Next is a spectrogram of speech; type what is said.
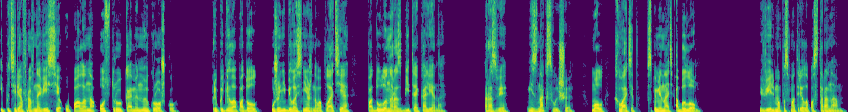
и, потеряв равновесие, упала на острую каменную крошку. Приподняла подол уже не белоснежного платья, подула на разбитое колено. Разве не знак свыше? Мол, хватит вспоминать о былом. Вельма посмотрела по сторонам.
